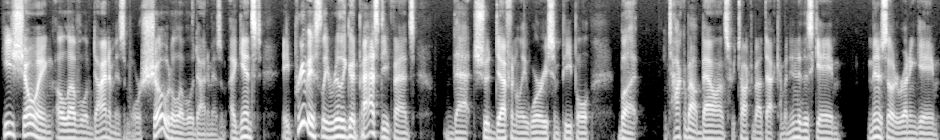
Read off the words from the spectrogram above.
he's showing a level of dynamism or showed a level of dynamism against a previously really good pass defense that should definitely worry some people. But talk about balance. We talked about that coming into this game. Minnesota running game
